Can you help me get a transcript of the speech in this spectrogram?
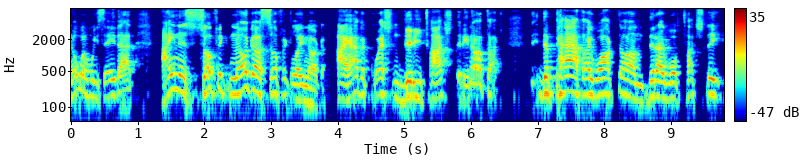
know when we say that? I have a question. Did he touch? Did he not touch? The path I walked on, did I touch the,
